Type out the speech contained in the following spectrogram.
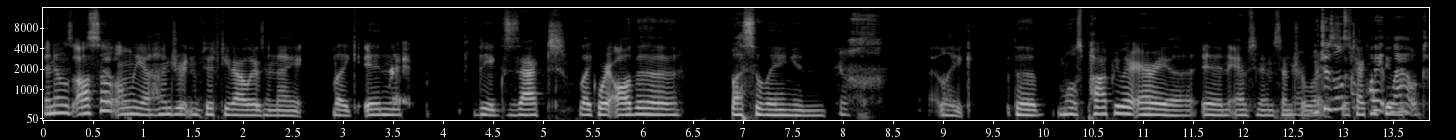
and it was also So- only hundred and fifty dollars a night. Like in Right. the exact like where all the bustling and Ugh. like the most popular area in Amsterdam Yeah, Central, which was. is So also quite technically the- loud.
